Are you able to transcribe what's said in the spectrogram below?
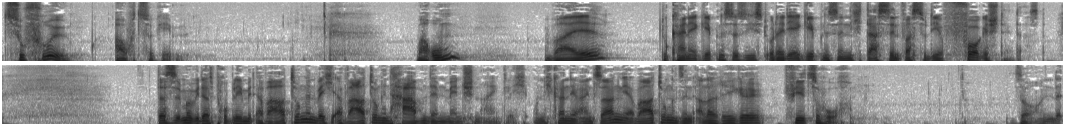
zu früh aufzugeben. Warum? Weil du keine Ergebnisse siehst oder die Ergebnisse nicht das sind, was du dir vorgestellt hast. Das ist immer wieder das Problem mit Erwartungen. Welche Erwartungen haben denn Menschen eigentlich? Und ich kann dir eins sagen, die Erwartungen sind in aller Regel viel zu hoch. So, und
